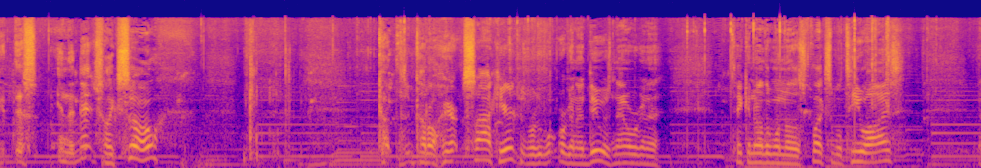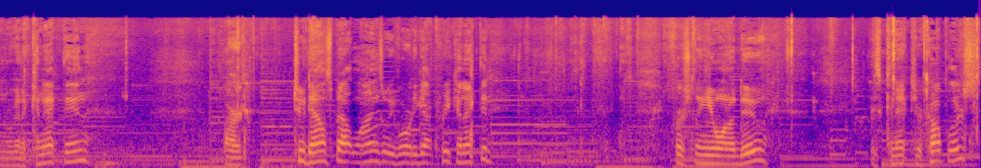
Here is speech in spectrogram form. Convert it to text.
get this in the ditch like so. Cut, cut a hair, sock here because what we're going to do is now we're going to take another one of those flexible TYs and we're going to connect in our two downspout lines that we've already got pre-connected. First thing you want to do is connect your couplers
